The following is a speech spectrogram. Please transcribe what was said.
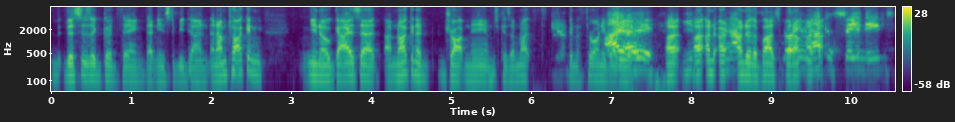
this is a good thing that needs to be done. And I'm talking, you know, guys that I'm not gonna drop names because I'm not Yeah. gonna throw anybody I, uh, uh, under, don't under the bus. But I, I, have to say names.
